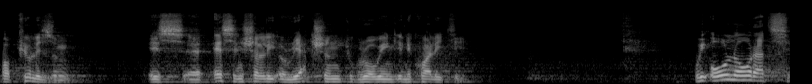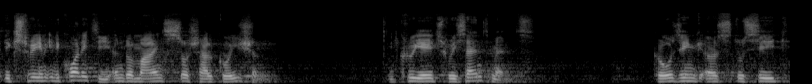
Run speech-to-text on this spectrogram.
populism is uh, essentially a reaction to growing inequality. We all know that extreme inequality undermines social cohesion. It creates resentment, causing us to seek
